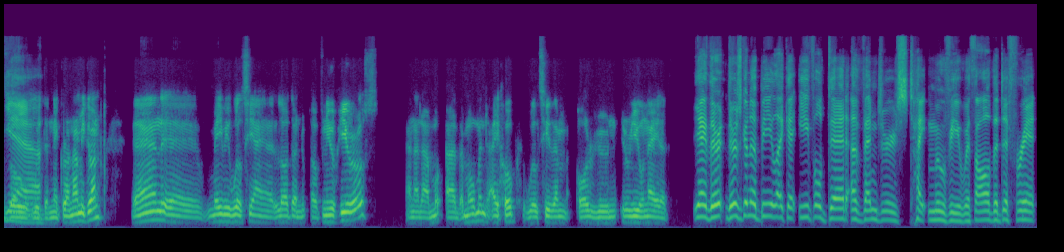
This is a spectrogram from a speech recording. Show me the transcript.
Yeah. go with the Necronomicon, and uh, maybe we'll see a lot of, of new heroes. And at, a, at the moment, I hope we'll see them all reun- reunited. Yeah, there there's gonna be like a Evil Dead Avengers type movie with all the different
